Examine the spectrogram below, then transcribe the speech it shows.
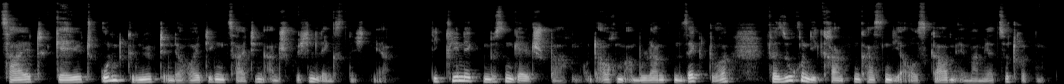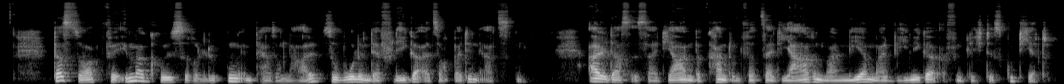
Zeit, Geld und genügt in der heutigen Zeit den Ansprüchen längst nicht mehr. Die Kliniken müssen Geld sparen und auch im ambulanten Sektor versuchen die Krankenkassen die Ausgaben immer mehr zu drücken. Das sorgt für immer größere Lücken im Personal, sowohl in der Pflege als auch bei den Ärzten. All das ist seit Jahren bekannt und wird seit Jahren mal mehr, mal weniger öffentlich diskutiert.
